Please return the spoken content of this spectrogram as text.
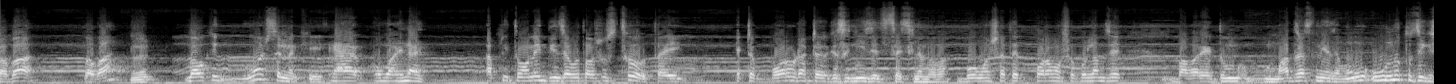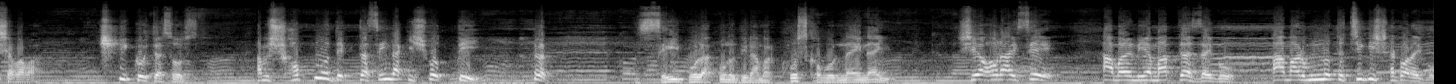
বাবা? বাবা? বাবা কি ঘুমাচ্ছেন নাকি? না ঘুমাই নাই। আপনি তো অনেক দিন যাবত অসুস্থ তাই একটা বড় ডাক্তারের কাছে নিয়ে যেতে চাইছিলাম বাবা। বৌমার সাথে পরামর্শ করলাম যে বাবার একদম মাদ্রাস নিয়ে যাব। উন্নত চিকিৎসা বাবা। কি কইতাছস? আমি স্বপ্ন দেখতাছি নাকি সত্যি? সেই পোলা কোনোদিন আমার খোঁজ খবর নাই নাই। সে এখন আইছে আমার নিয়ে মাদ্রাস যাইবো আমার উন্নত চিকিৎসা করাইবো।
